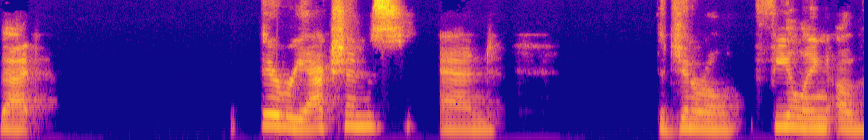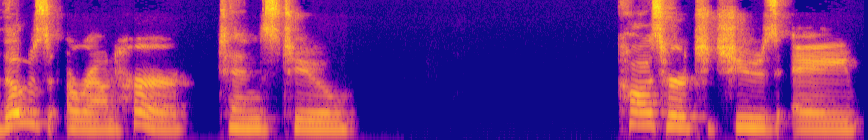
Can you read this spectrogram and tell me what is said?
that their reactions and the general feeling of those around her tends to cause her to choose a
